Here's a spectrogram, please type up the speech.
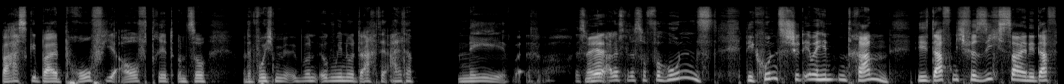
Basketball-Profi-Auftritt und so, und wo ich mir irgendwie nur dachte, Alter, nee, das wird Naja. alles wieder so verhunzt. Die Kunst steht immer hinten dran. Die darf nicht für sich sein, die darf,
